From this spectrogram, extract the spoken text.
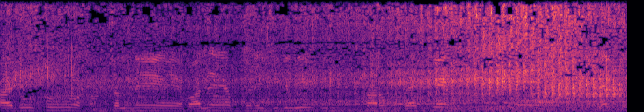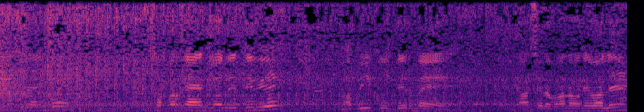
हाय दोस्तों। हम चलने वाले हैं अब गणेश जी के लिए इन कारों में बैठ के। जाएँगे सफ़र का एंजॉय लेते हुए। अभी कुछ देर में यहाँ से रवाना होने वाले हैं।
